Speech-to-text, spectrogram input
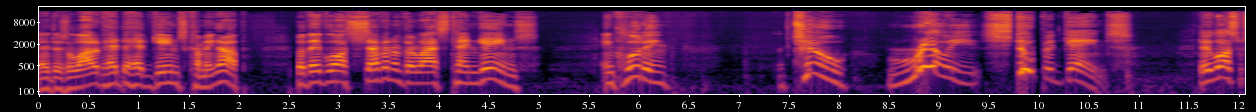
Now, there's a lot of head to head games coming up, but they've lost seven of their last 10 games, including two really stupid games. They lost,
